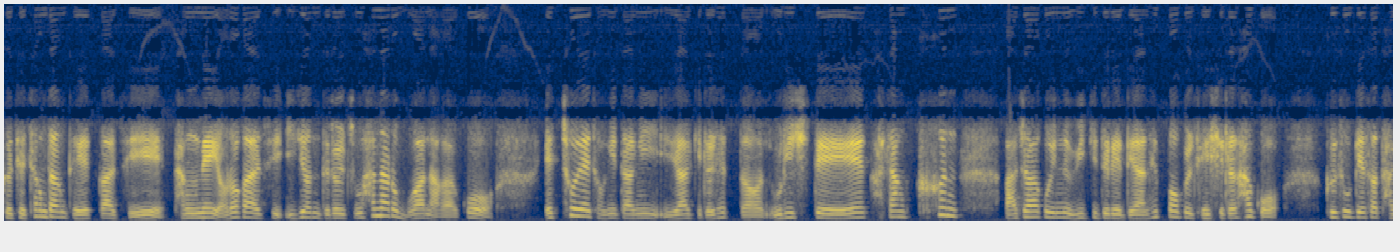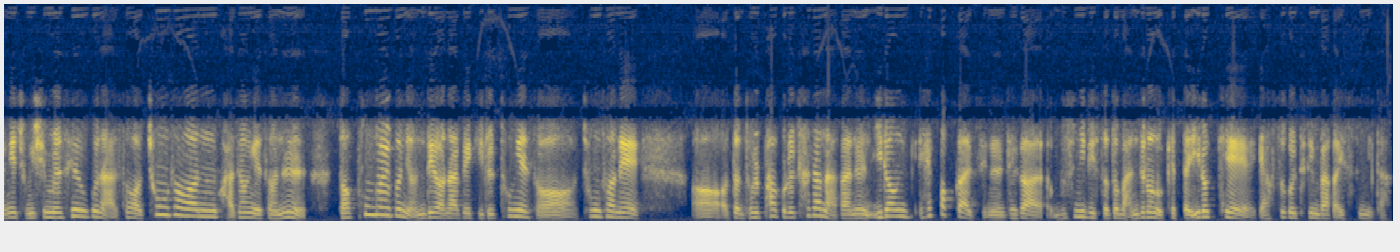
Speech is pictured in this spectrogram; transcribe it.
그 재창당 대회까지 당내 여러 가지 이견들을 좀 하나로 모아나가고, 애초에 정의당이 이야기를 했던 우리 시대의 가장 큰 마주하고 있는 위기들에 대한 해법을 제시를 하고 그 속에서 당의 중심을 세우고 나서 총선 과정에서는 더 폭넓은 연대연합의 길을 통해서 총선에 어, 어떤 돌파구를 찾아 나가는 이런 해법까지는 제가 무슨 일이 있어도 만들어 놓겠다 이렇게 약속을 드린 바가 있습니다.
